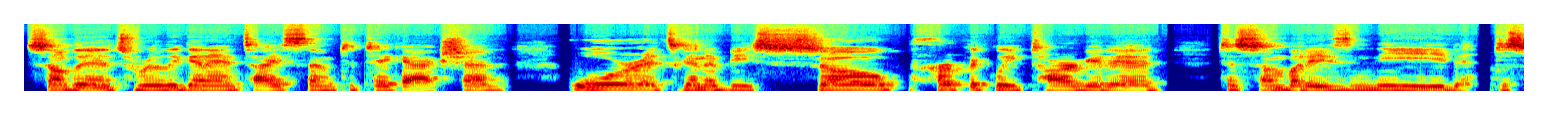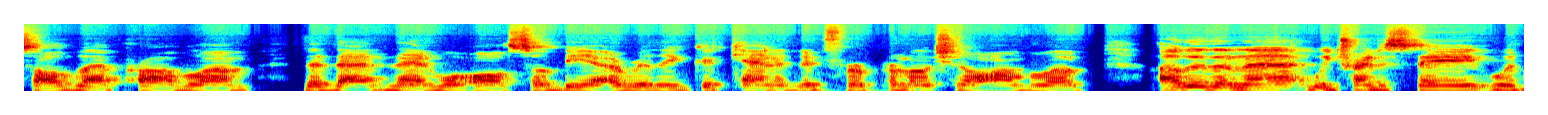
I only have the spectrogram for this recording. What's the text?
something that's really going to entice them to take action, or it's going to be so perfectly targeted to somebody's need to solve that problem that that then will also be a really good candidate for a promotional envelope. Other than that, we try to stay with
